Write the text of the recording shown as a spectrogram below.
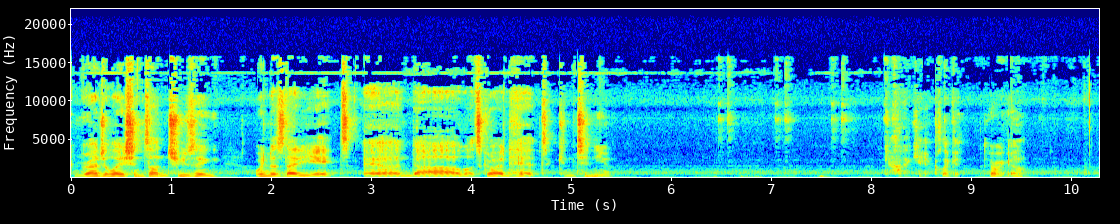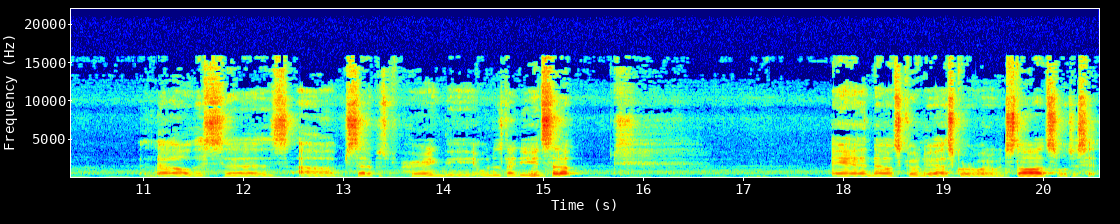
Congratulations on choosing Windows 98. And uh, let's go ahead and hit continue. God, I can't click it. There we go. Now this says um, setup is preparing the Windows 98 setup. And now it's going to ask where we want to install it, so we'll just hit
